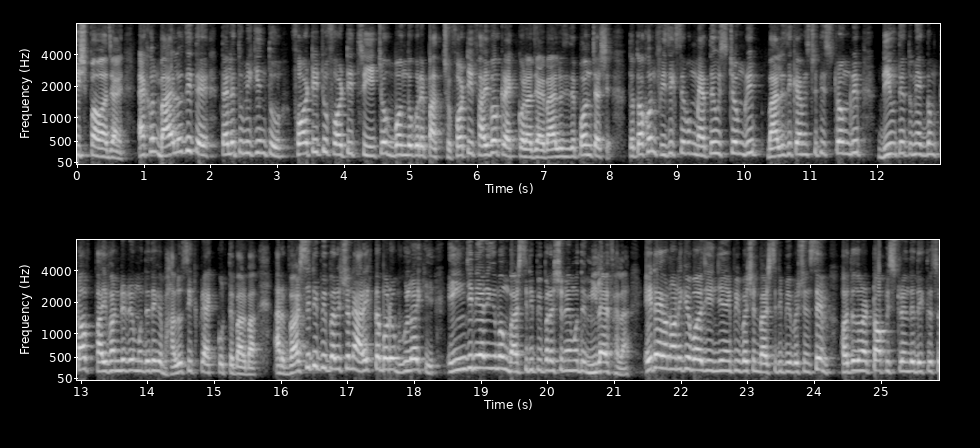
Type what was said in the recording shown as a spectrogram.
বিশ পাওয়া যায়। এখন বায়োলজিতে তাহলে তুমি কিন্তু ফর্টি টু ফর্টি থ্রি চোখ বন্ধ করে পাচ্ছ। ফর্টি ফাইভও ক্র্যাক করা যায় বায়োলজিতে পঞ্চাশে। তো তখন ফিজিক্স এবং ম্যাথেও স্ট্রং গ্রিপ বায়োলজি কেমিস্ট্রিতে স্ট্রং গ্রিপ ডিউতে তুমি একদম টপ ফাইভ হান্ড্রেডের মধ্যে থেকে ভালো সিট ক্র্যাক করতে পারবা। আর ভার্সিটি প্রিপারেশনে আরেকটা বড় ভুল হয় কি? ইঞ্জিনিয়ারিং এবং ভার্সিটি প্রিপারেশনের মধ্যে মিলায় ফেলা। এটা এখন অনেকে বলে যে engineering preparation varsity preparation same হয়তো তোমরা টপ স্টুডেন্টদের দেখতেছো,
